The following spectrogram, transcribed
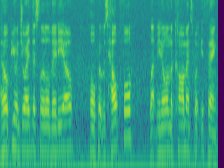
I hope you enjoyed this little video. Hope it was helpful. Let me know in the comments what you think.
